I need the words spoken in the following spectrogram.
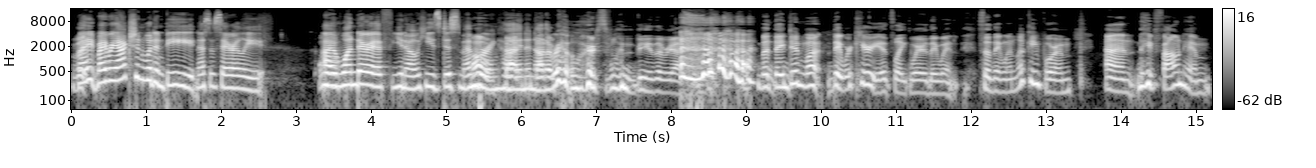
but my my reaction wouldn't be necessarily. I wonder if you know he's dismembering her Oh, that- in another room. Of course, wouldn't be the reaction. but they did want. They were curious, like where they went, so they went looking for him, and they found him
